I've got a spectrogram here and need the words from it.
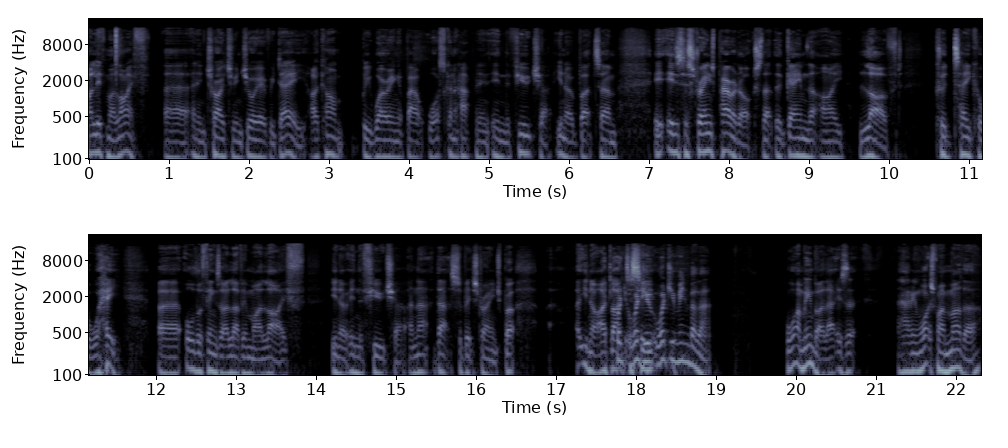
I live my life uh, and try to enjoy every day. I can't be worrying about what's going to happen in, in the future, you know. But um, it is a strange paradox that the game that I loved could take away uh, all the things I love in my life, you know, in the future, and that that's a bit strange. But uh, you know, I'd like What, to what see. do you, what do you mean by that? What I mean by that is that having watched my mother,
